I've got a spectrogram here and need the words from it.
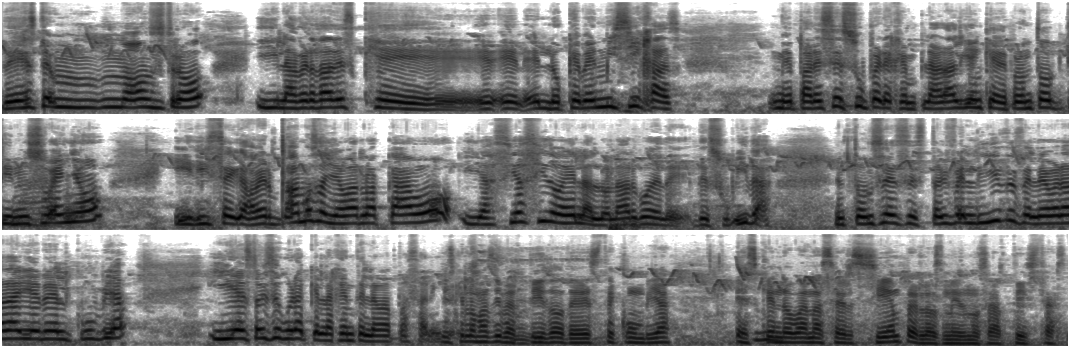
de este monstruo y la verdad es que lo que ven mis hijas me parece súper ejemplar. Alguien que de pronto tiene un sueño y dice, a ver, vamos a llevarlo a cabo. Y así ha sido él a lo largo de, de su vida. Entonces estoy feliz de celebrar ahí en el cumbia y estoy segura que la gente le va a pasar. Y es que lo más divertido de este cumbia es que no van a ser siempre los mismos artistas.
